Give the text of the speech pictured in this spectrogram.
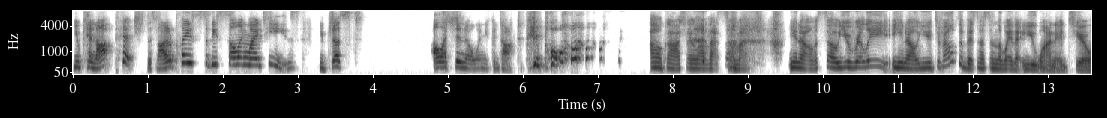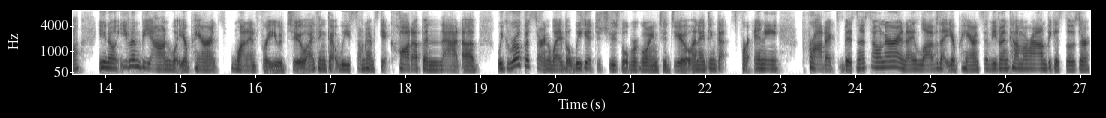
You cannot pitch. There's not a place to be selling my teas. You just, I'll let you know when you can talk to people. Oh gosh, I love that so much. You know, so you really, you know, you developed the business in the way that you wanted to, you know, even beyond what your parents wanted for you to. I think that we sometimes get caught up in that of we grew up a certain way, but we get to choose what we're going to do. And I think that's for any product business owner. And I love that your parents have even come around because those are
